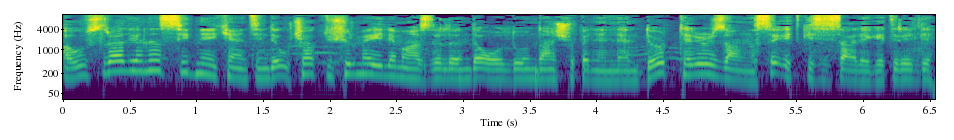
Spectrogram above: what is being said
Avustralya'nın Sydney kentinde uçak düşürme eylemi hazırlığında olduğundan şüphelenilen 4 terör zanlısı etkisiz hale getirildi.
